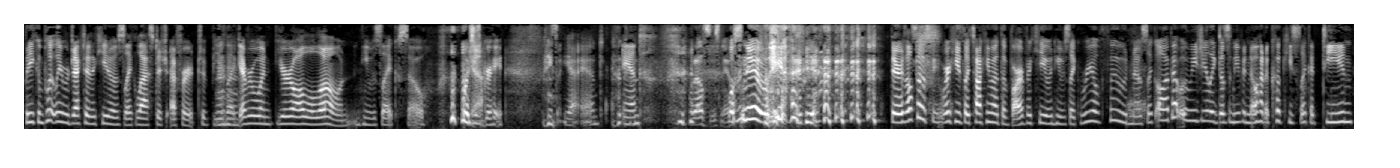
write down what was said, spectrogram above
But he completely rejected Akito's like last ditch effort to be like everyone, you're all alone, and he was like, so, which is great. He's like yeah, and And what else is new? what's new? Yeah. yeah. There's also a scene where he's like talking about the barbecue, and he was like real food, and I was like, oh, I bet Momiji like doesn't even know how to cook. He's like a teen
